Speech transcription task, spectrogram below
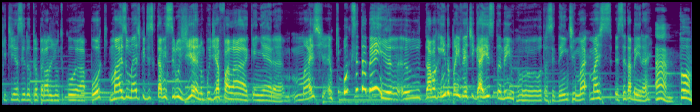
que tinha sido atropelado junto com a POC, mas o médico disse que tava em cirurgia, não podia falar quem era. Mas é, que bom que você tá bem. Eu, eu tava indo pra investigar isso também, outro acidente, mas, mas você tá bem, né? Ah, tô,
